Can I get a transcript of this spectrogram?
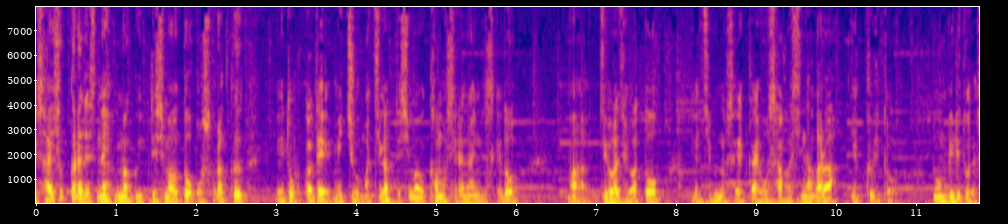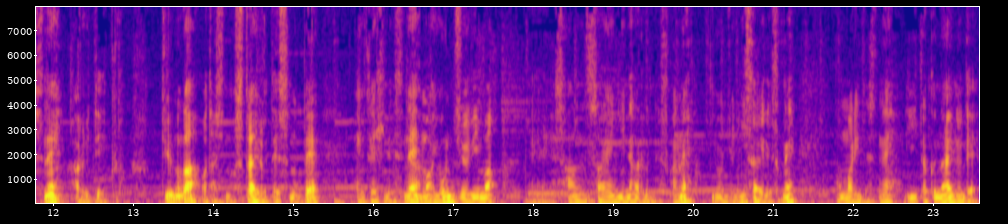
最初からですねうまくいってしまうとおそらくどこかで道を間違ってしまうかもしれないんですけどまあじわじわと自分の正解を探しながらゆっくりとのんびりとですね歩いていくっていうのが私のスタイルですので、えー、ぜひですね、まあ、40今、えー、3歳になるんですかね。42歳ですね。あんまりですね言いたくないので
